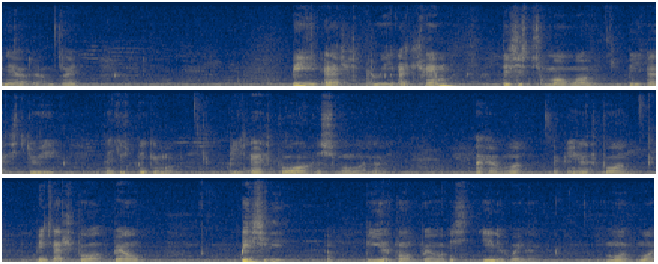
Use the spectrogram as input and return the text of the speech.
yeah um, like PS3 XM this is small one. PS3 that is bigger one. PS4 is small one like I have what a PS4 PS4 Pro. Basically a PS4 Pro is either way like more more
